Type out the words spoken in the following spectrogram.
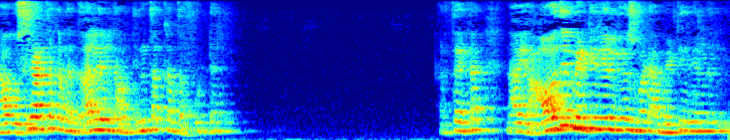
ನಾವು ಉಸಿರಾಡ್ತಕ್ಕಂಥ ಗಾಳಿಯಲ್ಲಿ ನಾವು ತಿಂತಕ್ಕಂಥ ಫುಡ್ಡಲ್ಲಿ ಅರ್ಥ ಆಯ್ತಾ? ನಾವು ಯಾವುದೇ ಮೆಟೀರಿಯಲ್ ಯೂಸ್ ಮಾಡಿ, ಆ ಮೆಟೀರಿಯಲ್ ಅಲ್ಲಿ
